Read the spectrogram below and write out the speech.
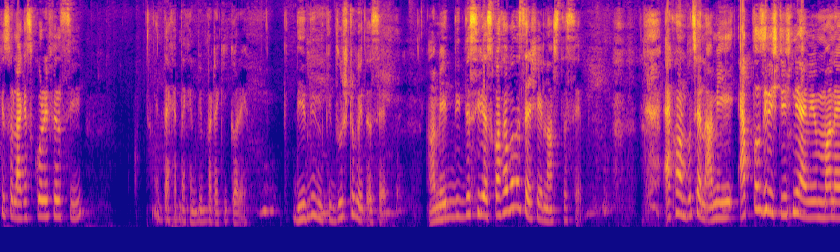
কিছু লাগেজ করে ফেলছি। দেখেন দেখেন, বিম্পাটা কি করে? দিন দিন কি দুষ্ট হইতেছে। আমি একদিক দিয়ে সিরিয়াস কথা বলেছে সে নাচতেছে। এখন বুঝছেন, আমি এত জিনিস টিনিস নিয়ে আমি মানে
